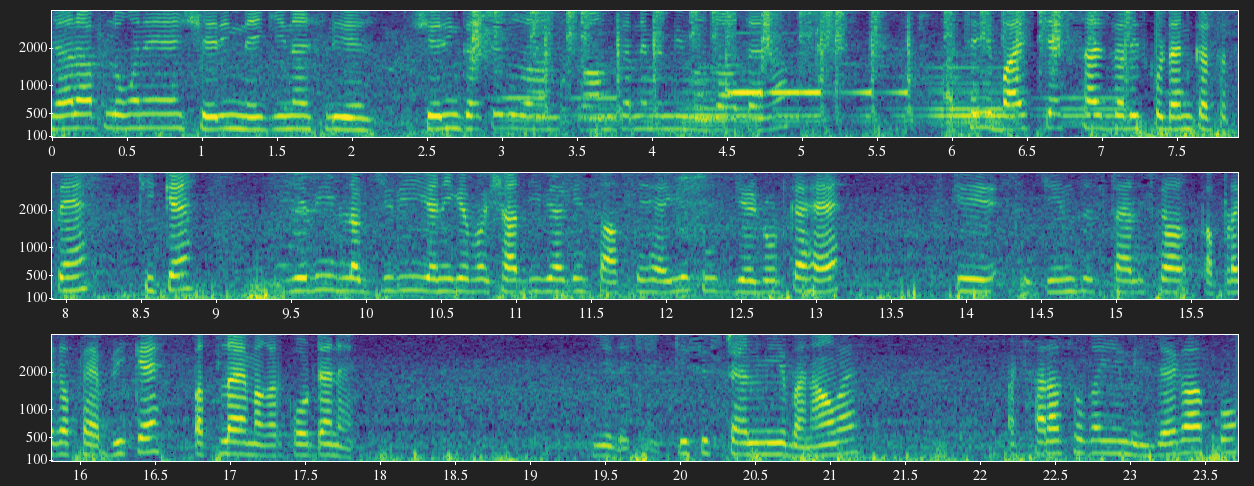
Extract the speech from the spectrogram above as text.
यार आप लोगों ने शेयरिंग नहीं की ना इसलिए शेयरिंग करते तो काम, करने में भी मज़ा आता है ना। अच्छा ये बाईस चेक साइज़ वाले इसको डन कर सकते हैं ठीक है? ये भी लग्जरी यानी कि शादी ब्याह के हिसाब से है। ये सूट जे रोड का है। इसके जीन्स स्टाइल इसका कपड़े का फैब्रिक है। पतला है मगर कॉटन है। ये देखें किस स्टाइल में ये बना हुआ है? अठारह सौ का ये मिल जाएगा आपको।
